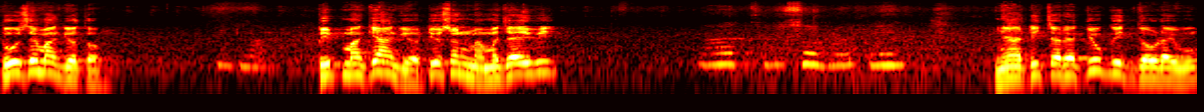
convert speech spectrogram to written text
તું શેમાં ગયો તો? પીપમાં. ક્યાં ગયો? ટ્યુશનમાં મજા આવી? ત્યાં ટીચરે કયું ગીત ગવડાવ્યું?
